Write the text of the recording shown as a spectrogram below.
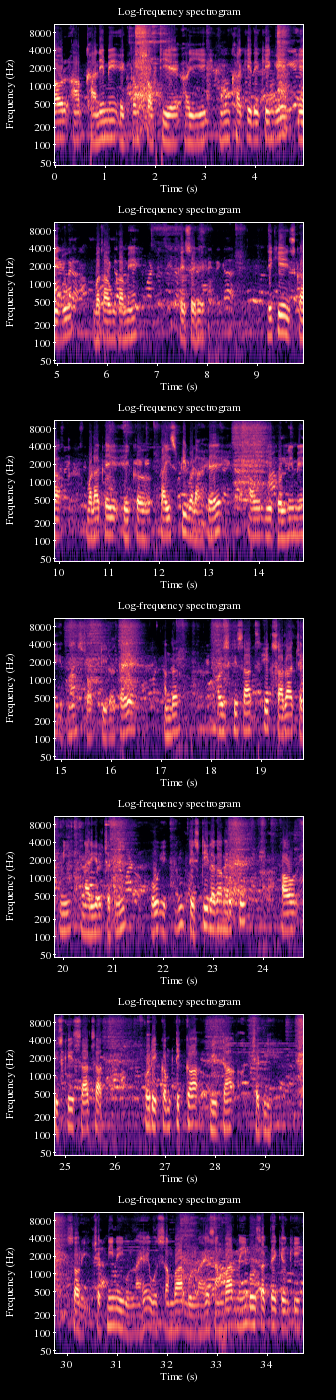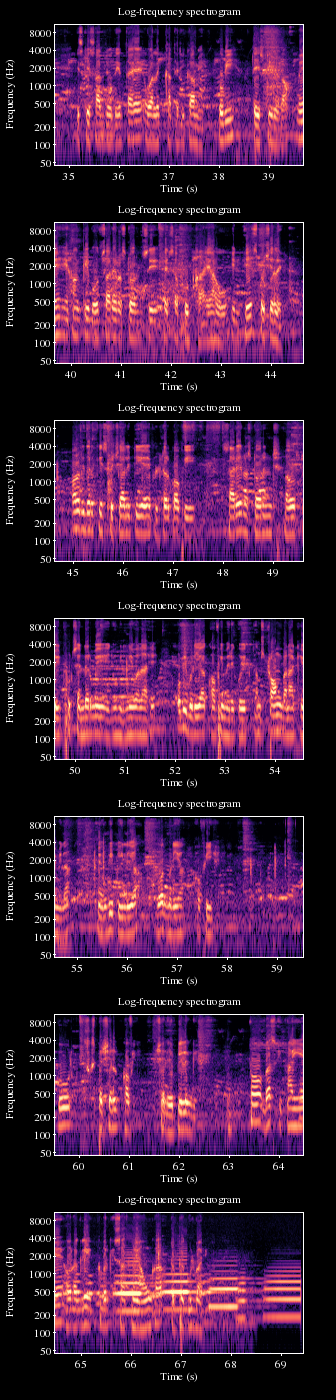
और आप खाने में एकदम सॉफ्ट ही है। आइए, हम खा के देखेंगे ये जो बताऊँगा मैं कैसे है। देखिए इसका बड़ा का एक साइज़ भी बड़ा है और ये खोलने में इतना सॉफ्ट ही रहता है अंदर। और इसके साथ एक सादा चटनी, नारियल चटनी, वो एकदम टेस्टी लगा मेरे को। और इसके साथ साथ और एक कम टिक्का मीठा चटनी। सॉरी चटनी नहीं बोलना है, वो संभार बोलना है। संभार नहीं बोल सकते क्योंकि इसके साथ जो देता है वो अलग का तरीका में। वो भी टेस्टी लगा। मैं यहाँ के बहुत सारे रेस्टोरेंट से ऐसा फ़ूड खाया हो। ये स्पेशल है। और इधर की स्पेशलिटी है फ़िल्टर कॉफ़ी सारे रेस्टोरेंट और स्ट्रीट फ़ूड सेंटर में जो मिलने वाला है, वो भी बढ़िया कॉफ़ी मेरे को एकदम स्ट्रॉन्ग बना के मिला। मैं वो भी पी लिया। बहुत बढ़िया कॉफ़ी है। और स्पेशल कॉफ़ी चलिए पी लेंगे। तो बस इतना ही है और अगले खबर के साथ मैं आऊँगा। तब तक गुड बाय। Oh.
